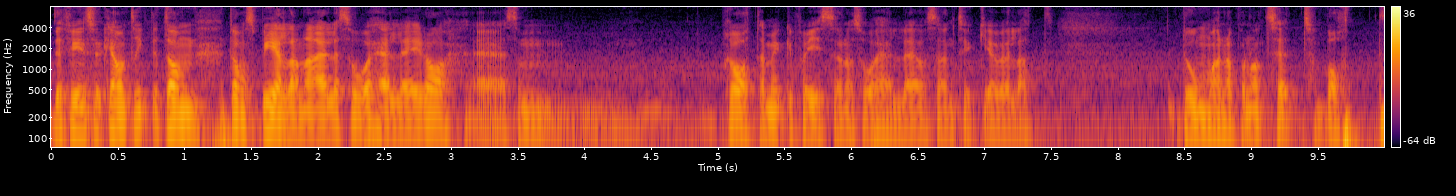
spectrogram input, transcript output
det finns väl kanske inte riktigt de, de spelarna eller så heller idag eh, som pratar mycket på isen och så heller. Och sen tycker jag väl att domarna på något sätt tar bort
